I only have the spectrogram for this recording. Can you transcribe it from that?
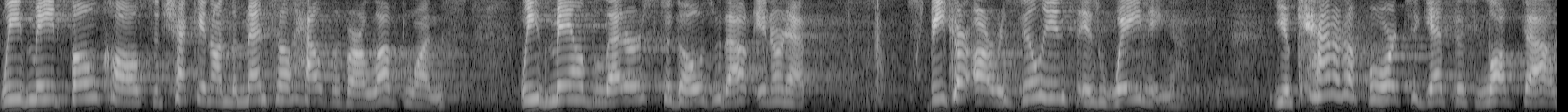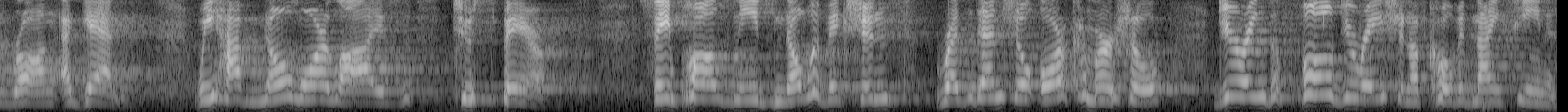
We've made phone calls to check in on the mental health of our loved ones. We've mailed letters to those without internet. Speaker, our resilience is waning. You cannot afford to get this lockdown wrong again. We have no more lives to spare. St. Paul's needs no evictions, residential or commercial, during the full duration of COVID-19.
